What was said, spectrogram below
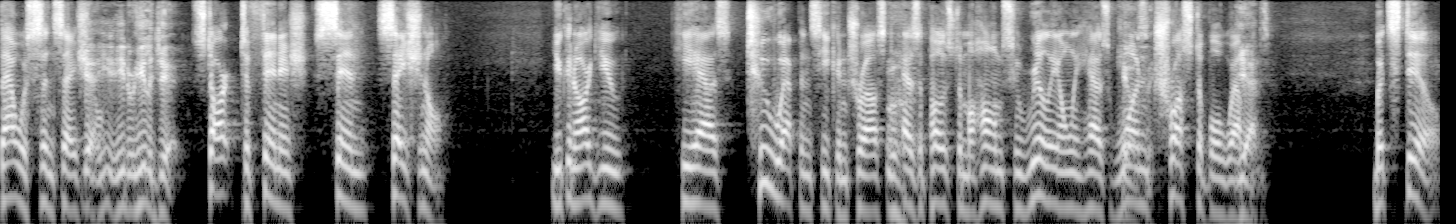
That was sensational. Yeah, he, he, he legit. Start to finish, sensational. You can argue he has two weapons he can trust, as opposed to Mahomes, who really only has Kelce. one trustable weapon. Yes. But still,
